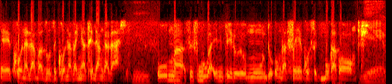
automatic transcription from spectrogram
eh khona la bazothi khona kanyathelanga kahle. Uma sesibuka impilo yomuntu ongasekho sikubuka konke. Yebo.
